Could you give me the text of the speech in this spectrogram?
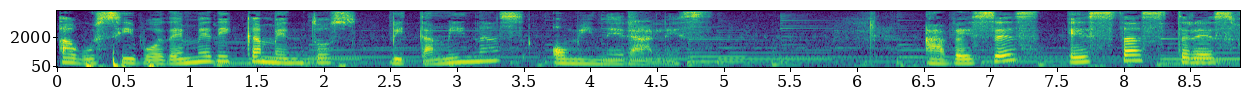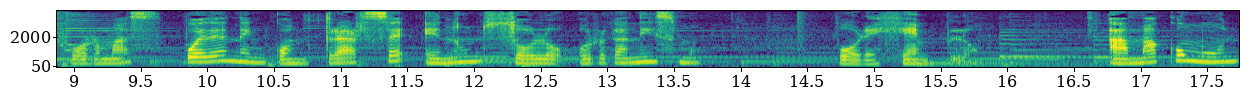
abusivo de medicamentos, vitaminas o minerales. A veces estas tres formas pueden encontrarse en un solo organismo. Por ejemplo, ama común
